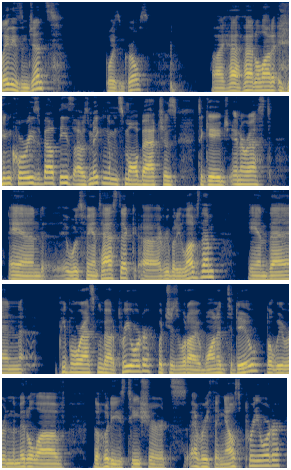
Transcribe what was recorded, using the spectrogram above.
Ladies and gents, boys and girls, I have had a lot of inquiries about these. I was making them in small batches to gauge interest, and it was fantastic. Uh, everybody loves them. And then people were asking about a pre order, which is what I wanted to do, but we were in the middle of the hoodies, t shirts, everything else pre order.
